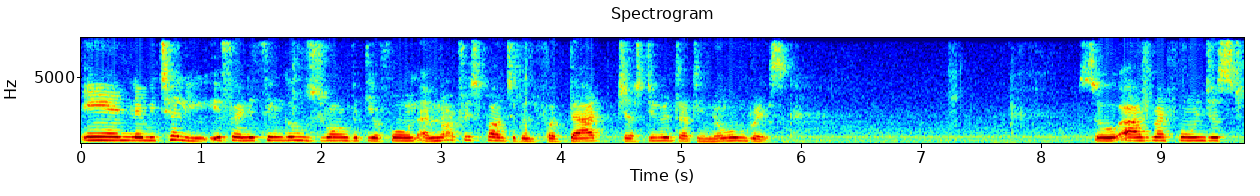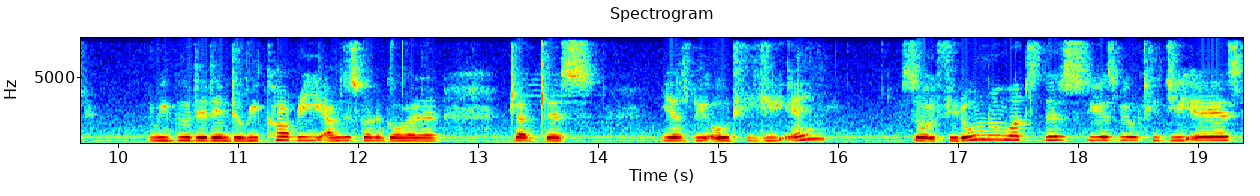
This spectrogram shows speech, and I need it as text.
And let me tell you if anything goes wrong with your phone I'm not responsible for that. Just do it at your own risk so as my phone just rebooted into recovery I'm just gonna go ahead and plug this USB OTG in. So if you don't know what this USB OTG is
